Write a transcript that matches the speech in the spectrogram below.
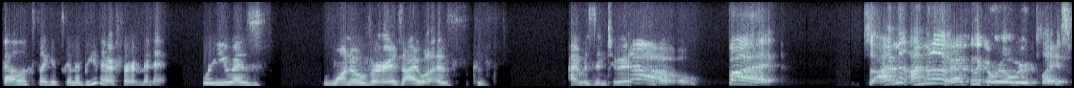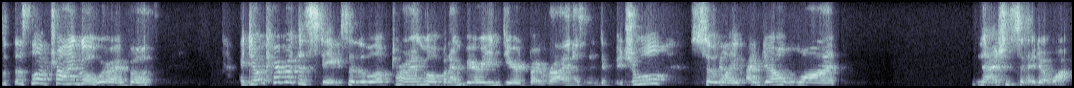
that looks like it's going to be there for a minute. Were you as won over as I was? Because I was into it. No, but so I'm I'm in a, I feel like a real weird place with this love triangle where I both I don't care about the stakes of the love triangle, but I'm very endeared by Ryan as an individual. So like I don't want no, I should say I don't want.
